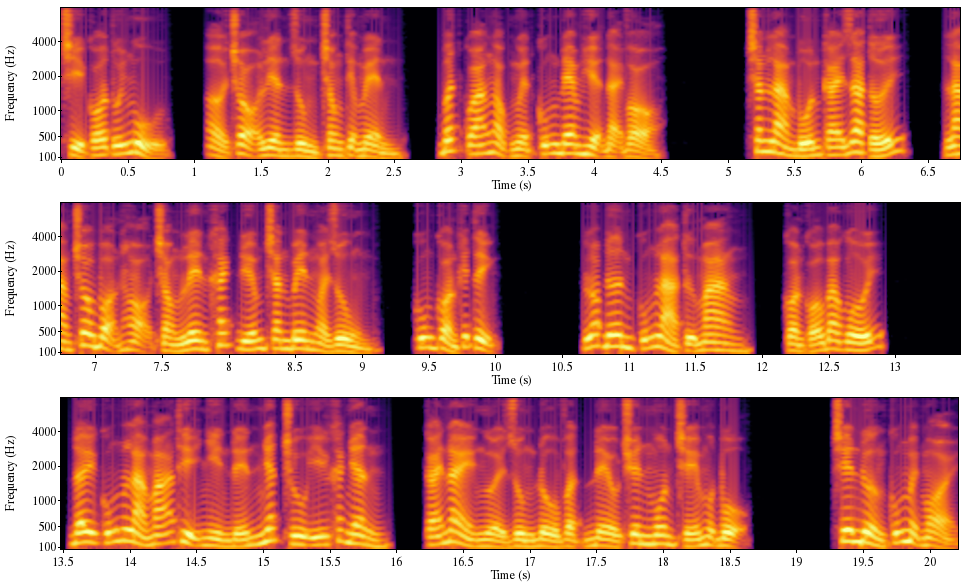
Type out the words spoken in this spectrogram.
chỉ có túi ngủ, ở trọ liền dùng trong tiệm mền, bất quá Ngọc Nguyệt cũng đem hiện đại vỏ. Chăn làm bốn cái ra tới, làm cho bọn họ trồng lên khách điếm chăn bên ngoài dùng, cũng còn khít tịnh. Lót đơn cũng là tự mang, còn có bao gối. Đây cũng là mã thị nhìn đến nhất chú ý khách nhân, cái này người dùng đồ vật đều chuyên môn chế một bộ. Trên đường cũng mệt mỏi,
